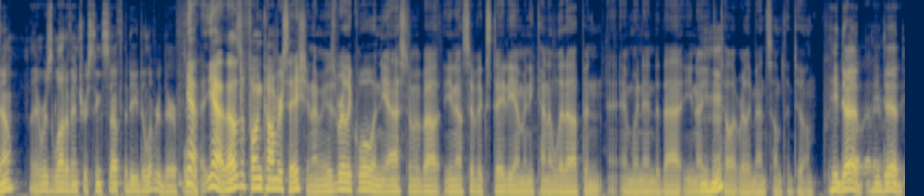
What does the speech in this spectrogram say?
know, there was a lot of interesting stuff that he delivered there for. Yeah, yeah, that was a fun conversation. I mean, it was really cool when you asked him about you know Civic Stadium, and he kind of lit up and and went into that. You know, you Mhm. could tell it really meant something to him. He did. He did.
